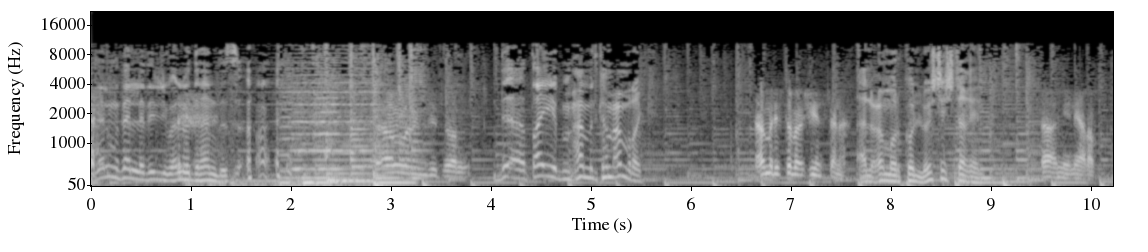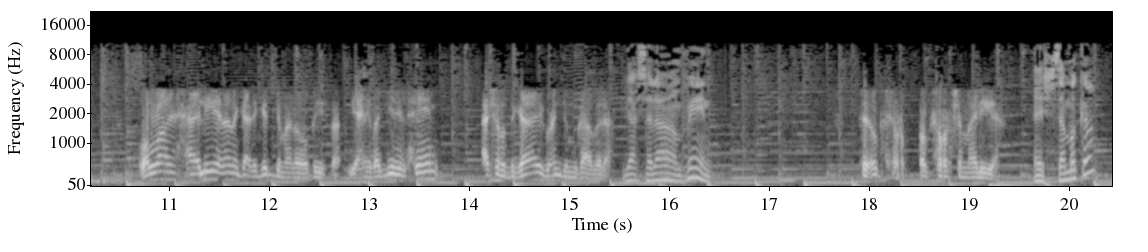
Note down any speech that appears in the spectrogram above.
زي المثلث يجي بعلبة الهندسة. والله من جد والله طيب محمد كم عمرك؟ عمري 27 سنة. العمر كله إيش تشتغل؟ آمين يا رب. والله حاليا أنا قاعد أقدم على وظيفة. يعني باقي لي الحين 10 دقائق وعندي مقابلة. يا سلام فين؟ في أبحر أبحر الشمالية. إيش سمكة؟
